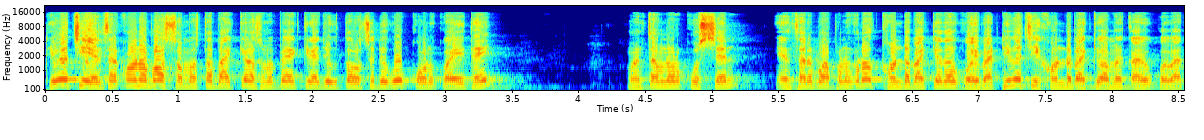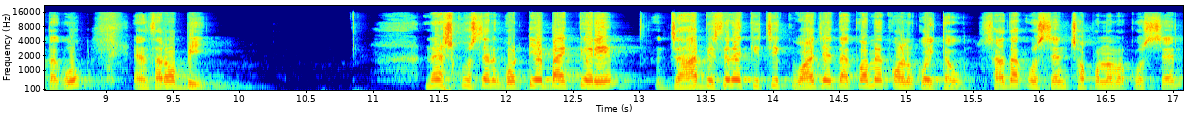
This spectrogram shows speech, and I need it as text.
ଠିକ୍ ଅଛି ଏନ୍ସର୍ କ'ଣ ହେବ ସମସ୍ତ ବାକ୍ୟର ସମବାୟ କ୍ରିୟାଯୁକ୍ତ ଅଂଶଟିକୁ କ'ଣ କୁହାଯାଇଥାଏ ପଞ୍ଚାବନ ନମ୍ବର କୋଶ୍ଚିନ୍ ଏନ୍ସର୍ ହେବ ଆପଣଙ୍କର ଖଣ୍ଡବାକ୍ୟ ତାକୁ କହିବା ଠିକ୍ ଅଛି ଖଣ୍ଡବାକ୍ୟ ଆମେ କହିବା ତାକୁ ଏନ୍ସର୍ ହେବ ବି ନେକ୍ସଟ କ୍ୱେଶ୍ଚନ୍ ଗୋଟିଏ ବାକ୍ୟରେ ଯାହା ବିଷୟରେ କିଛି କୁହାଯାଏ ତାକୁ ଆମେ କ'ଣ କହିଥାଉ ସାଧା କ୍ୱେଶ୍ଚନ୍ ଛପନ ନମ୍ବର କ୍ୱେଶ୍ଚନ୍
